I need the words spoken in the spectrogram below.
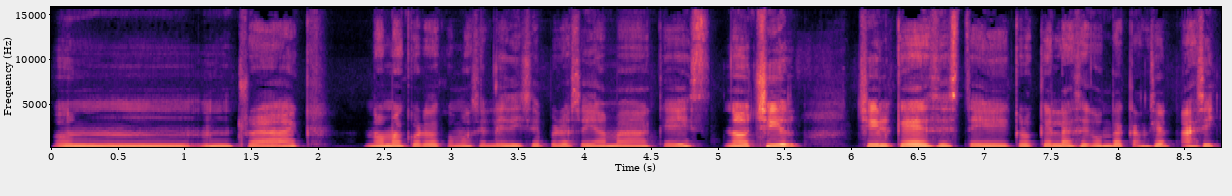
Un, un track. No me acuerdo cómo se le dice, pero se llama Case. No, Chill. Chill, que es este, creo que la segunda canción. Ah, sí.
